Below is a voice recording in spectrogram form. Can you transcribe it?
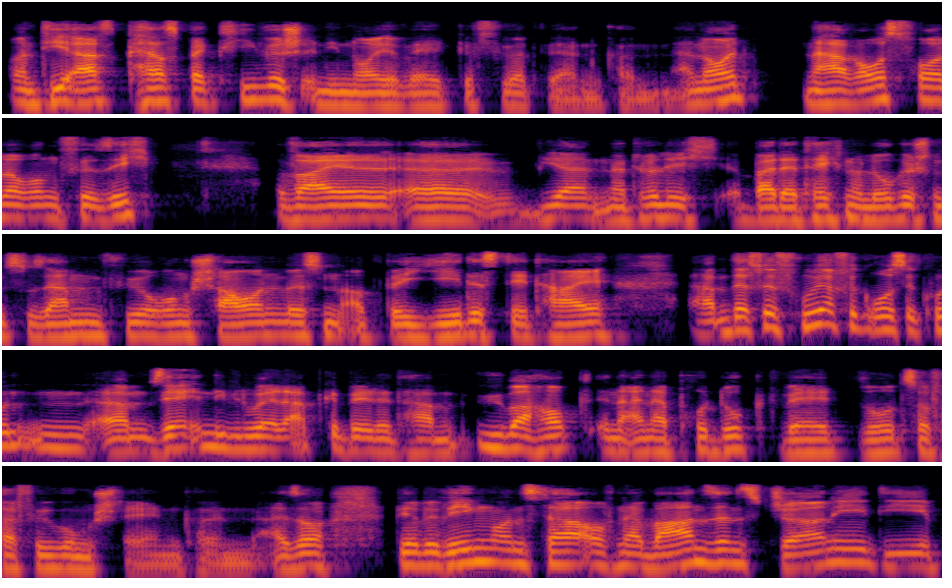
und die erst perspektivisch in die neue Welt geführt werden können. Erneut eine Herausforderung für sich weil äh, wir natürlich bei der technologischen Zusammenführung schauen müssen, ob wir jedes Detail, ähm, das wir früher für große Kunden ähm, sehr individuell abgebildet haben, überhaupt in einer Produktwelt so zur Verfügung stellen können. Also wir bewegen uns da auf einer Wahnsinns-Journey, die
